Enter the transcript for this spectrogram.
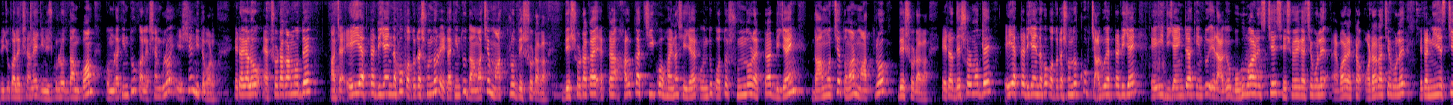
রিজু কালেকশানে জিনিসগুলোর দাম কম, তোমরা কিন্তু কালেকশানগুলো এসে নিতে পারো। এটা গেল একশো টাকার মধ্যে। আচ্ছা এই একটা ডিজাইন দেখো কতটা সুন্দর, এটা কিন্তু দাম আছে মাত্র দেড়শো টাকা। দেড়শো টাকায় একটা হালকা চিকও হয় না, সেই জায়গায় কিন্তু কত সুন্দর একটা ডিজাইন দাম হচ্ছে তোমার মাত্র দেড়শো টাকা। এটা দেড়শোর মধ্যে এই একটা ডিজাইন দেখো কতটা সুন্দর, খুব চালু একটা ডিজাইন এই ডিজাইনটা কিন্তু এর আগেও বহুবার এসছে, শেষ হয়ে গেছে বলে আবার একটা অর্ডার আছে বলে এটা নিয়ে এসছি।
